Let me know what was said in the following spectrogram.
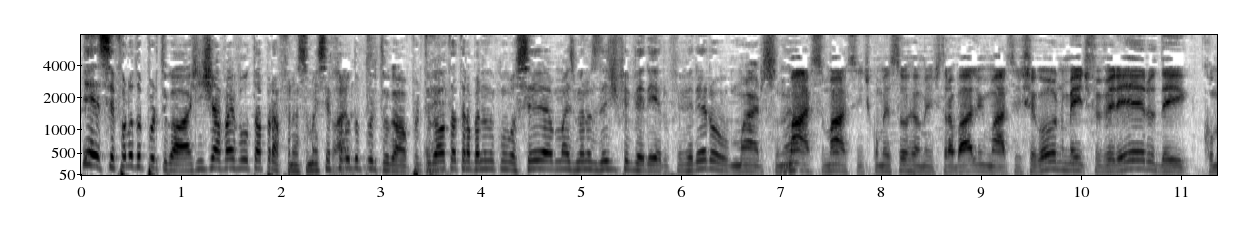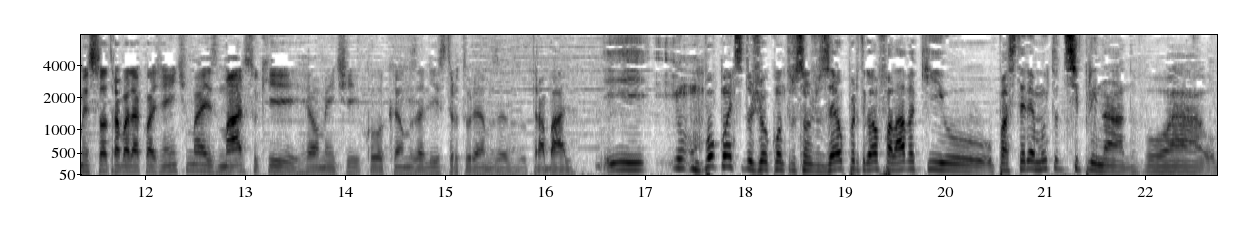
E aí, você falou do Portugal, a gente já vai voltar para a França, mas você Claro. falou do Portugal. Portugal está trabalhando com você mais ou menos desde fevereiro, fevereiro ou março, né? Março, março, a gente começou realmente o trabalho em março. Ele chegou no meio de fevereiro, daí começou a trabalhar com a gente, mas março que realmente colocamos ali, estruturamos o, trabalho. E, e um pouco antes do jogo contra o São José, o Portugal falava que o, o Pasteiro é muito disciplinado. O, a, o-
